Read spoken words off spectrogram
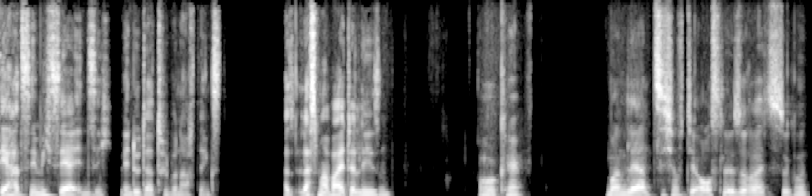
Der hat es nämlich sehr in sich, wenn du darüber nachdenkst. Also lass mal weiterlesen. Okay. Man lernt sich auf die Auslösereize zu, kon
